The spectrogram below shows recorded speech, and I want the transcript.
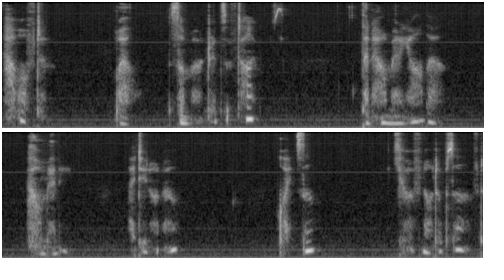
How often? Well, some hundreds of times. Then how many are there? How many? I do not know. Quite so. You have not observed,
